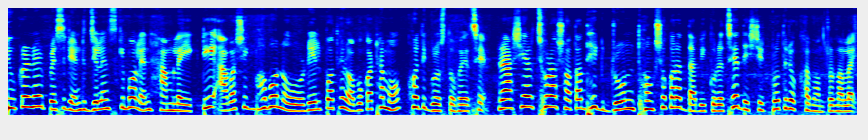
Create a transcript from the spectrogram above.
ইউক্রেনের প্রেসিডেন্ট জেলেন্সকি বলেন, হামলায় একটি আবাসিক ভবন ও রেলপথের অবকাঠামো ক্ষতিগ্রস্ত হয়েছে। রাশিয়ার ছোড়া শতাধিক ড্রোন ধ্বংস করার দাবি করেছে দেশটির প্রতিরক্ষা মন্ত্রণালয়।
